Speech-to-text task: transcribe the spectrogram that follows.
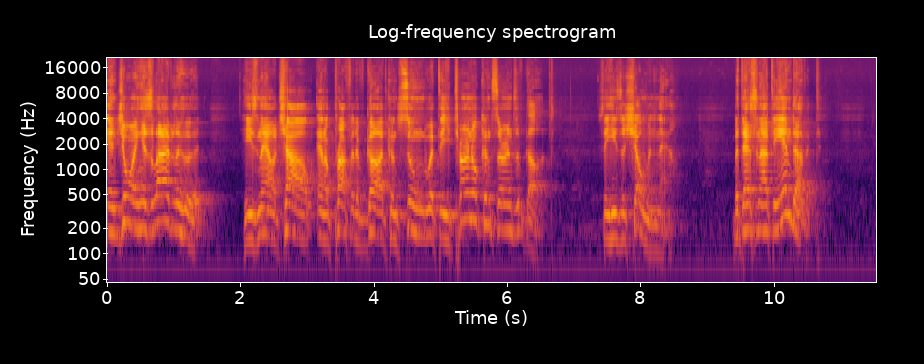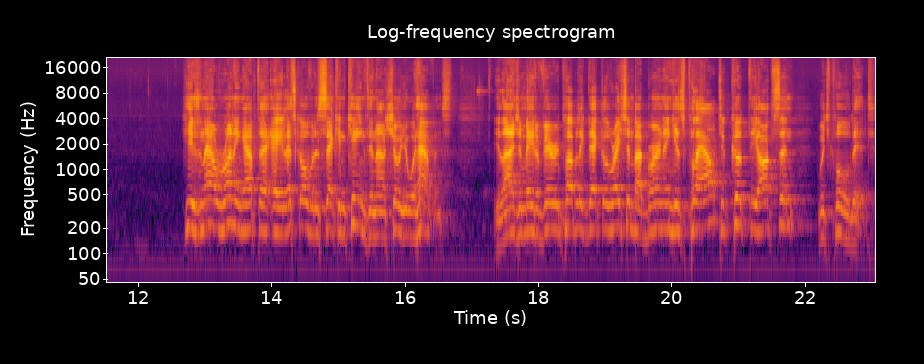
enjoying his livelihood. He's now a child and a prophet of God, consumed with the eternal concerns of God. See, he's a showman now. But that's not the end of it. He is now running after a, let's go over to Second Kings and I'll show you what happens. Elijah made a very public declaration by burning his plow to cook the oxen which pulled it.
